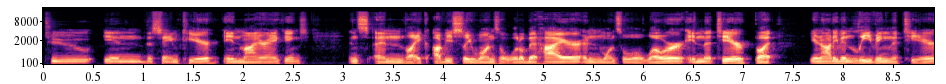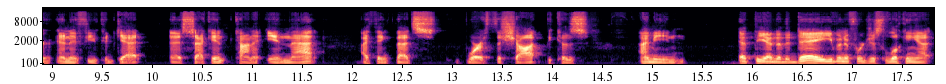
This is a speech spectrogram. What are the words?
two in the same tier in my rankings and, and like obviously one's a little bit higher and one's a little lower in the tier but you're not even leaving the tier and if you could get a second kind of in that i think that's worth the shot because i mean at the end of the day, even if we're just looking at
